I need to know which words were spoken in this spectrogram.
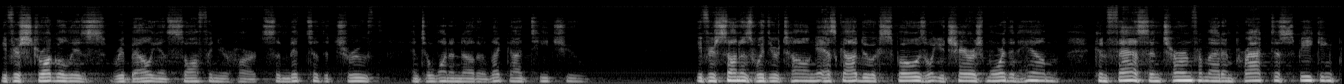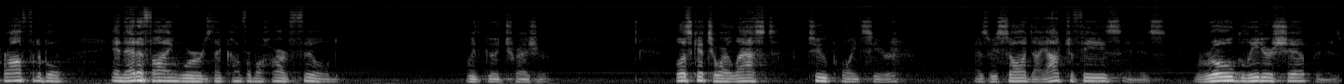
If your struggle is rebellion, soften your heart, submit to the truth and to one another. Let God teach you. If your son is with your tongue, ask God to expose what you cherish more than him. Confess and turn from that and practice speaking profitable and edifying words that come from a heart filled with good treasure. Well, let's get to our last two points here. As we saw, Diotrephes and his rogue leadership and his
